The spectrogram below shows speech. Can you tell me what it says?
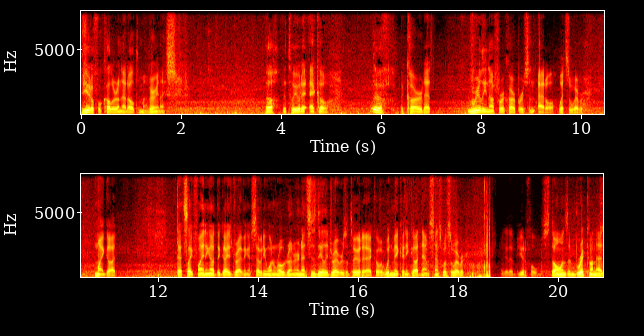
beautiful color on that Altima very nice oh the Toyota Echo ugh the car that really not for a car person at all whatsoever my god that's like finding out the guy's driving a 71 Roadrunner and that's his daily driver is a Toyota Echo it wouldn't make any goddamn sense whatsoever look at the beautiful stones and brick on that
